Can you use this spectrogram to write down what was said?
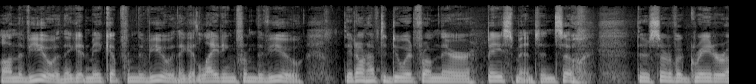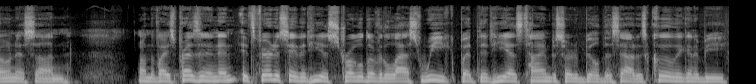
on the view and they get makeup from the view and they get lighting from the view. They don't have to do it from their basement. And so there's sort of a greater onus on on the vice president. And it's fair to say that he has struggled over the last week, but that he has time to sort of build this out. It's clearly going to be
